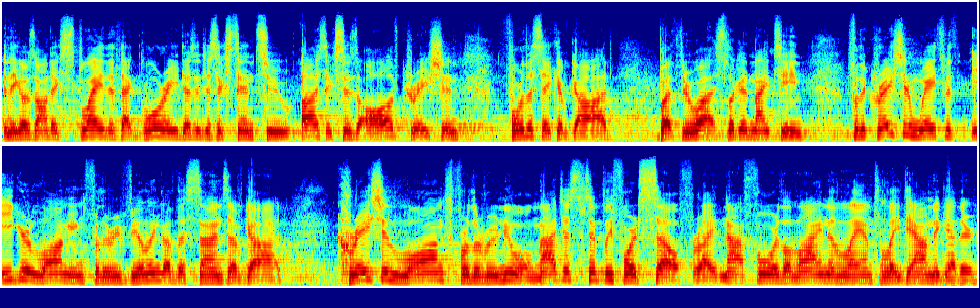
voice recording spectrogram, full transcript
And he goes on to explain that that glory doesn't just extend to us, it extends to all of creation for the sake of God, but through us. Look at 19. For the creation waits with eager longing for the revealing of the sons of God. Creation longs for the renewal, not just simply for itself, right? Not for the lion and the lamb to lay down together,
